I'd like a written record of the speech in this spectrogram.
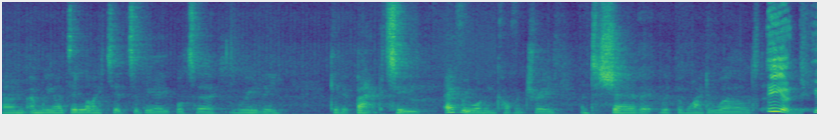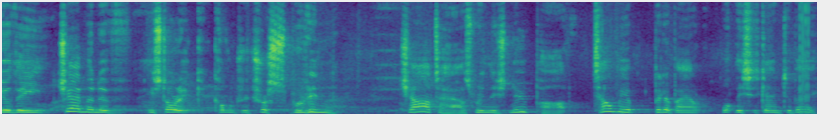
um, and we are delighted to be able to really give it back to everyone in Coventry and to share it with the wider world. Ian, you're the chairman of Historic Coventry Trust. We're in Charterhouse, we're in this new part. Tell me a bit about what this is going to be.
